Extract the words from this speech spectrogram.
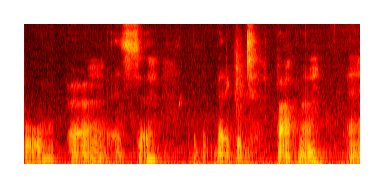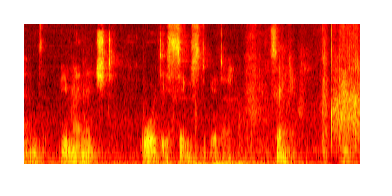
who uh, is a very good partner, and we managed all these things together. Thank you.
